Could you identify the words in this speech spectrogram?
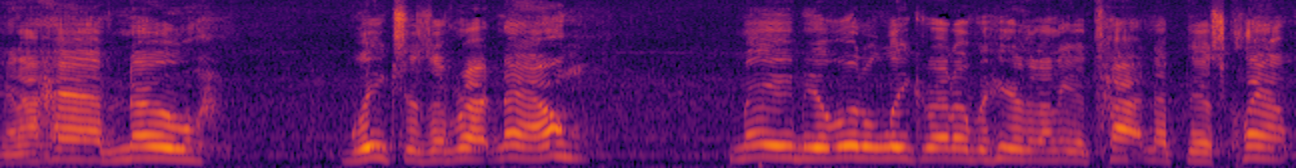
and I have no leaks as of right now. Maybe a little leak right over here that I need to tighten up this clamp.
